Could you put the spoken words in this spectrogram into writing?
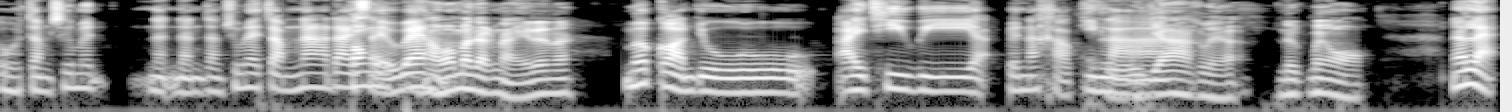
โอ้จำชื่อไม่นันนันจำชื่อไม่ได้จำหน้าได้ต้องใส่แว่นถามว่ามาจากไหนเลยนะเมื่อก่อนอยู่ไอทีวีอะเป็นนักข่าวกีฬาโอ้โหยากเลยอะนึกไม่ออก นั่นแหละ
